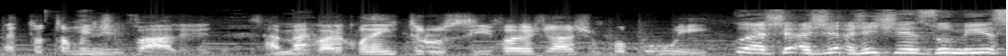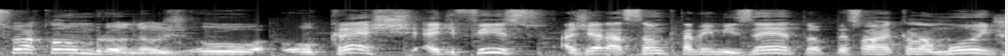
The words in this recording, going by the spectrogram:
é totalmente Sim. válido. sabe? Mas- Agora, quando é intrusivo, eu já acho um pouco ruim. A, ge- a ge- a gente resume isso a como, Bruno? O, o, o Crash é difícil? A geração que tá mimizenta? O pessoal reclama muito?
